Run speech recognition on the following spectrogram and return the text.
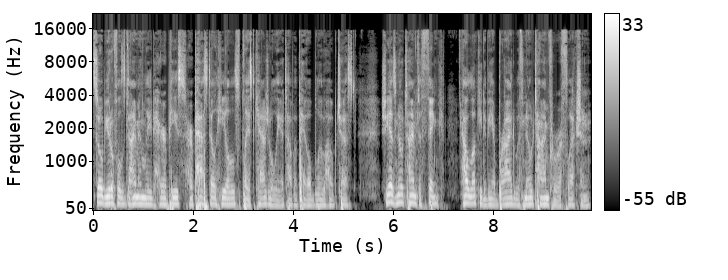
So Beautiful's diamond lead hairpiece, her pastel heels placed casually atop a pale blue hope chest. She has no time to think. How lucky to be a bride with no time for reflection.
